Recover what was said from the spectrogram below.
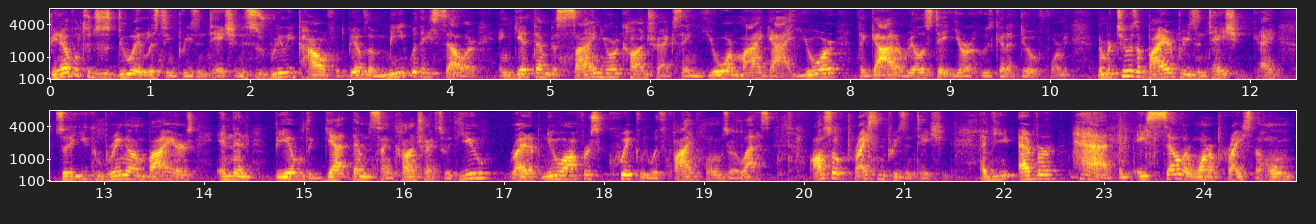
being able to just do a listing presentation. This is really powerful to be able to meet with a seller and get them to sign your contract saying, You're my guy. You're the guy of real estate. You're who's going to do it for me. Number two is a buyer presentation, okay? So that you can bring on buyers and then be able to get them to sign contracts with you, write up new offers quickly with five homes or less. Also, pricing presentation. Have you ever had a seller want to price the home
